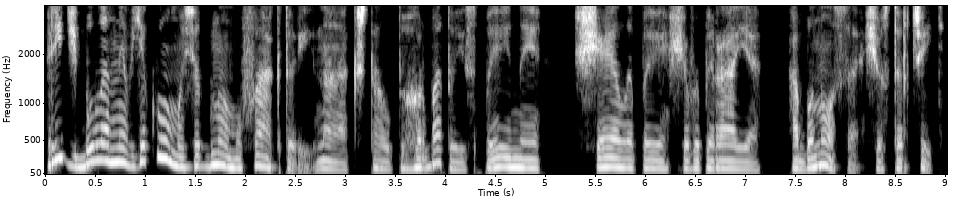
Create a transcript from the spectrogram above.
Річ була не в якомусь одному факторі, на кшталт горбатої спини, щелепи, що випирає, або носа, що стерчить.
